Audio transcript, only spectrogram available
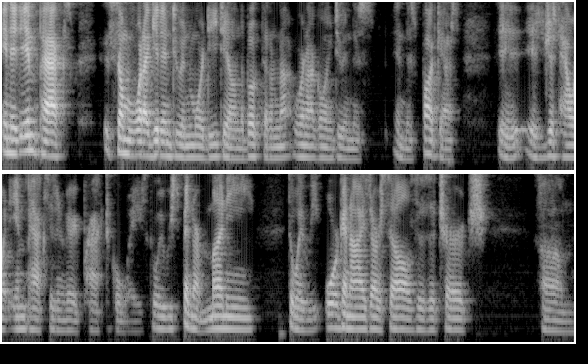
and it impacts some of what I get into in more detail in the book that I'm not we're not going to in this in this podcast is just how it impacts it in very practical ways. The way we spend our money, the way we organize ourselves as a church, um,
